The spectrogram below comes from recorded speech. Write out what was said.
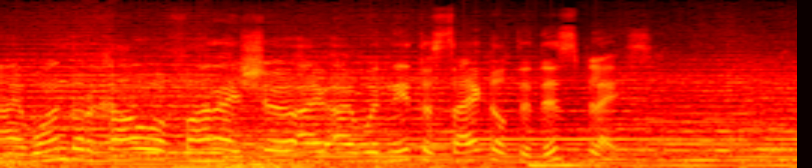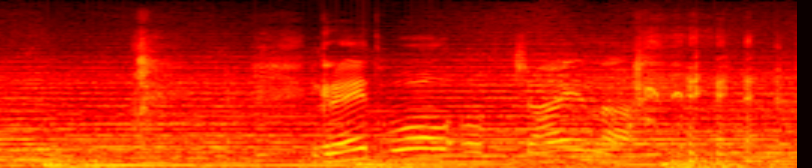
I wonder how far I should I, I would need to cycle to this place. Great Wall of China.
